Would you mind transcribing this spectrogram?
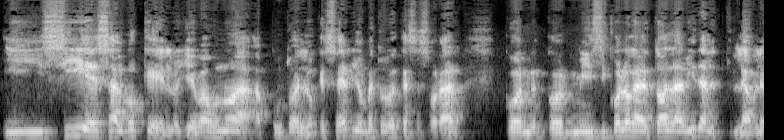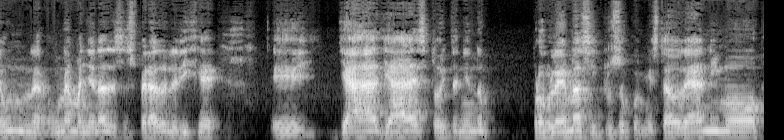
y sí es algo que lo lleva uno a, punto de enloquecer. Yo me tuve que asesorar con, con mi psicóloga de toda la vida, le, hablé una, una, mañana desesperado y le dije, eh, ya, ya estoy teniendo problemas incluso con mi estado de ánimo,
